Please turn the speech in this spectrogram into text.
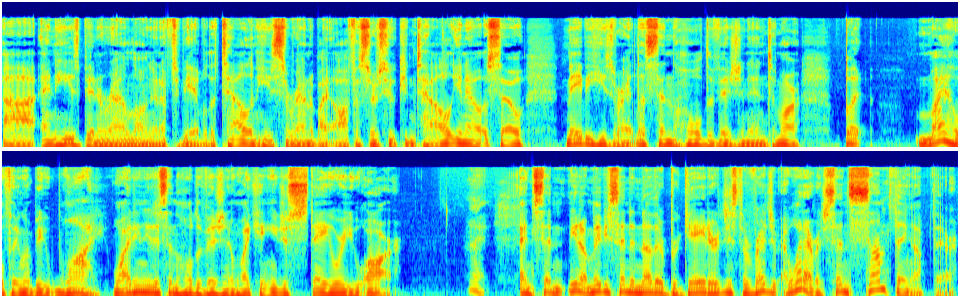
Uh, and he's been around long enough to be able to tell, and he's surrounded by officers who can tell, you know. So maybe he's right. Let's send the whole division in tomorrow. But my whole thing would be why? Why do you need to send the whole division, and why can't you just stay where you are Right. and send, you know, maybe send another brigade or just a regiment, whatever. Send something up there.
